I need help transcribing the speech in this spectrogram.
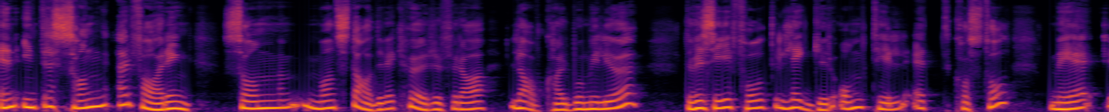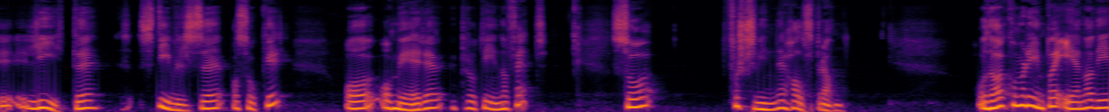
en interessant erfaring som man stadig vekk hører fra lavkarbomiljøet, dvs. Si folk legger om til et kosthold med lite stivelse og sukker, og, og mer protein og fett, så forsvinner halsbrann. Og Da kommer det inn på en av de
